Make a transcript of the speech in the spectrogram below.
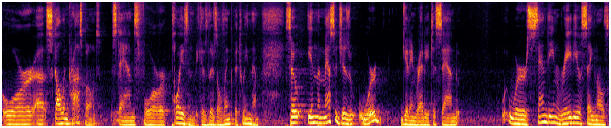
or uh, skull and crossbones stands for poison because there's a link between them. So in the messages we're getting ready to send, we're sending radio signals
